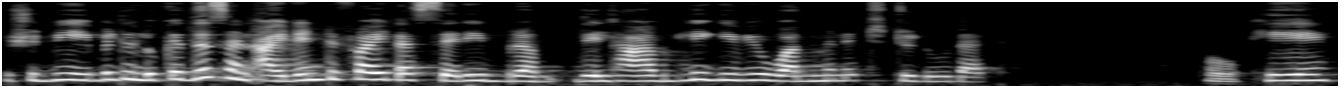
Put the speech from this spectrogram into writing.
You should be able to look at this and identify it as cerebrum. They'll hardly give you one minute to do that. Okay.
